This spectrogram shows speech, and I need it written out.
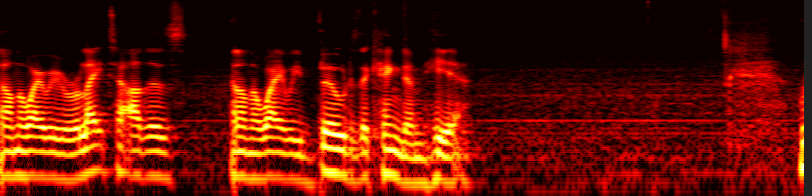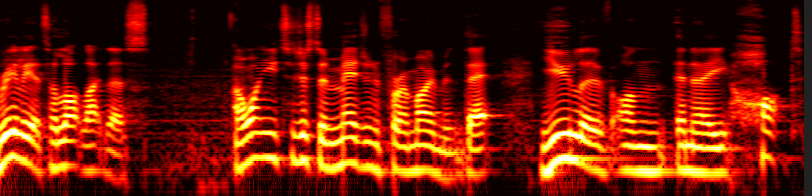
and on the way we relate to others, and on the way we build the kingdom here. Really, it's a lot like this. I want you to just imagine for a moment that you live on, in a hot,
